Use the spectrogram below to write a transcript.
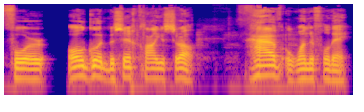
for all good. B'soch Klal Yisrael. Have a wonderful day.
